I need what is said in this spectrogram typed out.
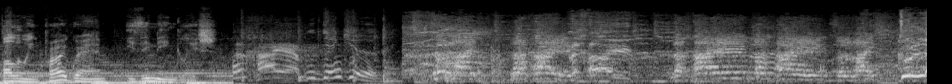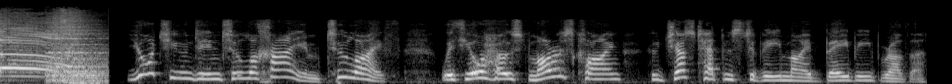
Following program is in English. Thank you. You're tuned in to L'chaim, to life, with your host Maurice Klein, who just happens to be my baby brother.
